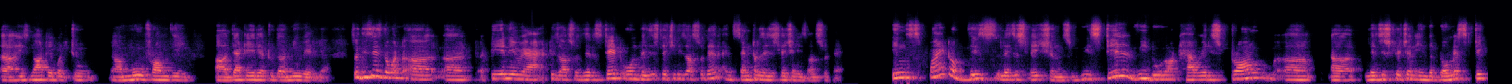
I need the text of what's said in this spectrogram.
uh, is not able to uh, move from the uh, that area to the new area. So this is the one uh, TNA Act is also there. State-owned legislation is also there, and central legislation is also there in spite of these legislations, we still we do not have very strong uh, uh, legislation in the domestic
